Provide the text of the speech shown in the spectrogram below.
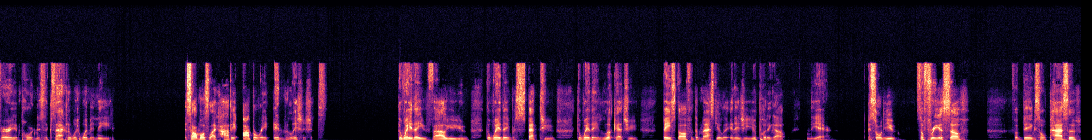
very important. It's exactly what women need. It's almost like how they operate in relationships. The way they value you, the way they respect you, the way they look at you based off of the masculine energy you're putting out in the air. It's on you. So free yourself for being so passive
